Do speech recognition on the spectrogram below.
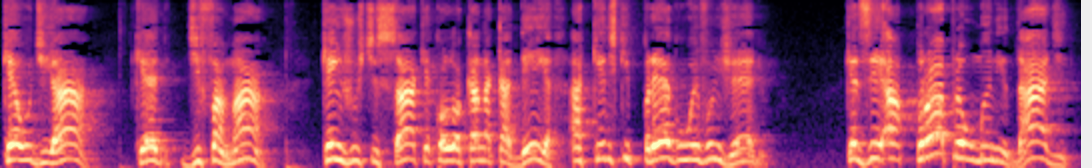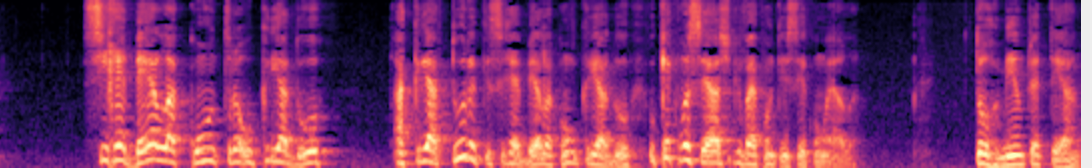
Quer odiar, quer difamar, quer injustiçar, quer colocar na cadeia aqueles que pregam o evangelho. Quer dizer, a própria humanidade se rebela contra o Criador. A criatura que se rebela com o Criador. O que, é que você acha que vai acontecer com ela? Tormento eterno.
